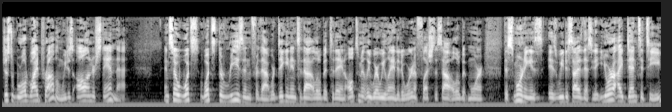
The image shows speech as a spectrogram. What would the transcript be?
just a worldwide problem. We just all understand that. And so, what's, what's the reason for that? We're digging into that a little bit today, and ultimately where we landed, and we're going to flesh this out a little bit more this morning, is, is we decided this that your identity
